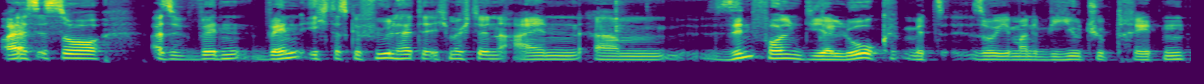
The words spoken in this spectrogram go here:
Aber es ist so, also wenn, wenn ich das Gefühl hätte, ich möchte in einen ähm, sinnvollen Dialog mit so jemandem wie YouTube treten,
